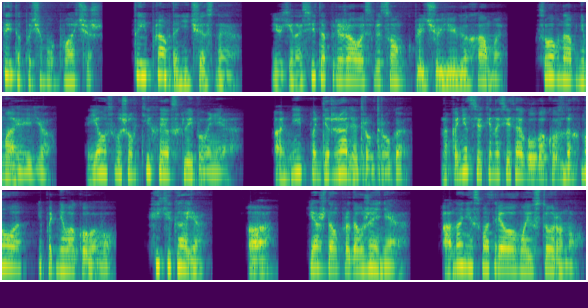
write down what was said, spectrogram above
«Ты-то почему плачешь? Ты и правда нечестная». Юкиносита прижалась лицом к плечу Юигахамы, словно обнимая ее. Я услышал тихое всхлипывание. Они поддержали друг друга. Наконец Юкиносита глубоко вздохнула и подняла голову. «Хикигая!» «А...» Я ждал продолжения. Она не смотрела в мою сторону,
